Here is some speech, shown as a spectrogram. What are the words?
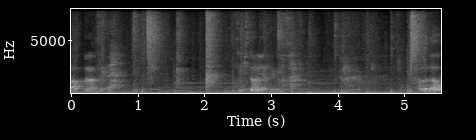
これウォーミングアップなんで適当にやってください。体を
